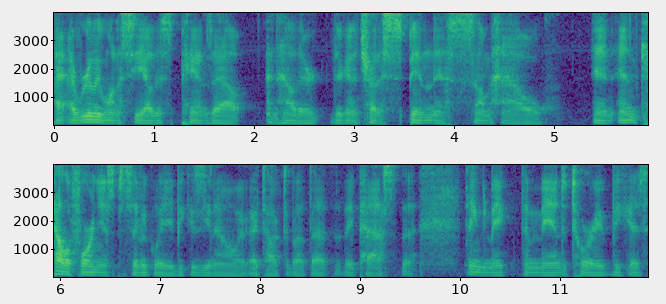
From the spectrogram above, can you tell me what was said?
I, I really want to see how this pans out and how they're they're going to try to spin this somehow. And, and California specifically, because you know I, I talked about that that they passed the thing to make them mandatory because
